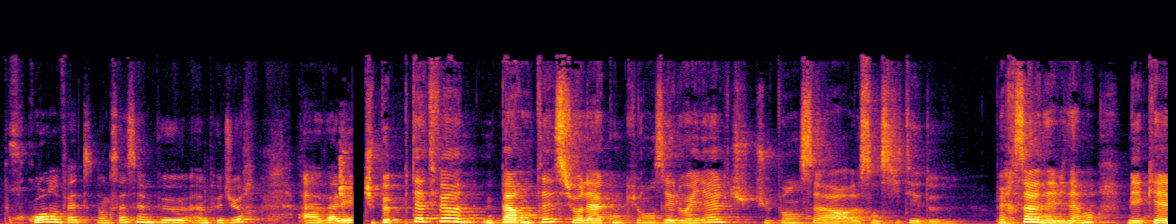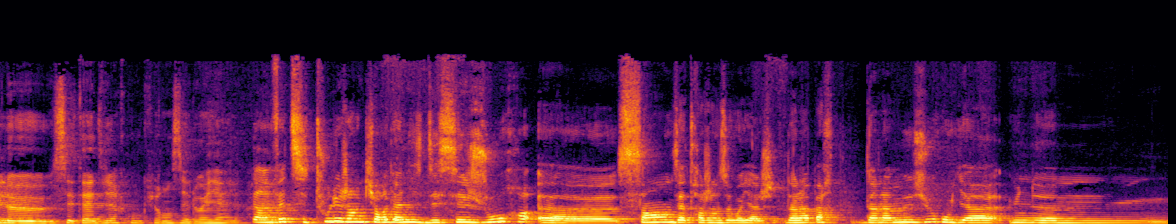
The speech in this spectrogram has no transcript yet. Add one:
pourquoi en fait? Donc ça, c'est un peu, un peu dur à avaler. Tu peux peut-être faire une parenthèse sur la concurrence déloyale? Tu, tu penses à, sans citer de Personne, évidemment, mais quelle, euh, c'est-à-dire concurrence déloyale? En fait, c'est tous les gens qui organisent des séjours euh, sans être agence de voyage. Dans la, mesure où il y a une, euh,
